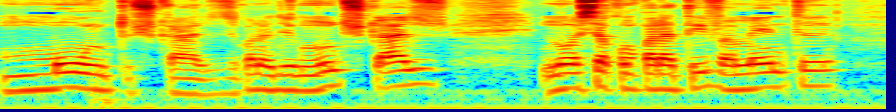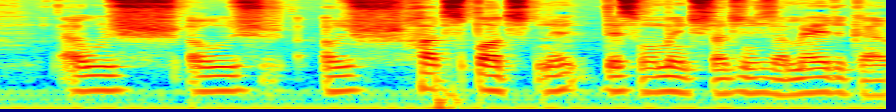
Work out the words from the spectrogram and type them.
muitos casos. E quando eu digo muitos casos, não é só comparativamente aos, aos, aos hotspots né, desse momento, Estados Unidos da América,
